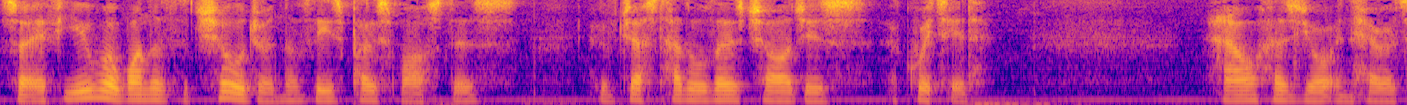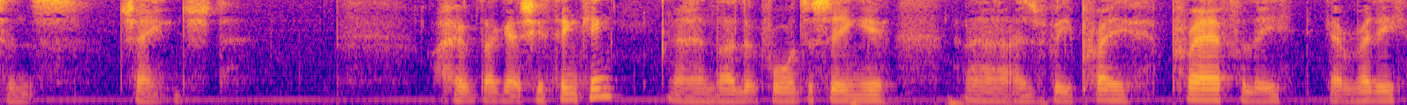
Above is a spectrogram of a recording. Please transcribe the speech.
So if you were one of the children of these postmasters who've just had all those charges acquitted, how has your inheritance changed? I hope that gets you thinking, and I look forward to seeing you uh, as we pray prayerfully get ready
